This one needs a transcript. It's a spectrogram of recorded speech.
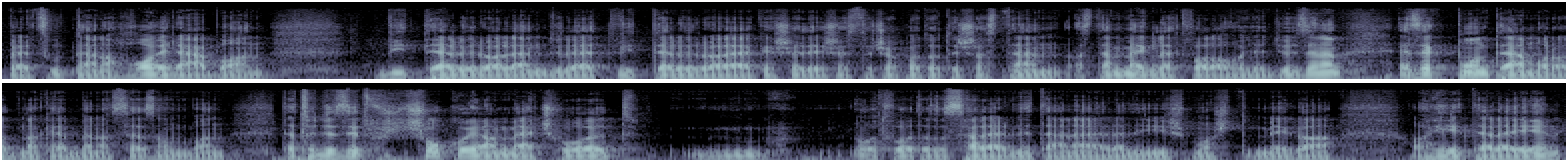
perc után a hajrában vitte előre a lendület, vitte előre a lelkesedés ezt a csapatot, és aztán, aztán meglett valahogy a győzelem. Ezek pont elmaradnak ebben a szezonban. Tehát, hogy azért sok olyan meccs volt, ott volt az a Salernitana elleni is most még a, a hét elején,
